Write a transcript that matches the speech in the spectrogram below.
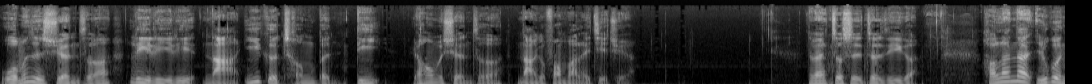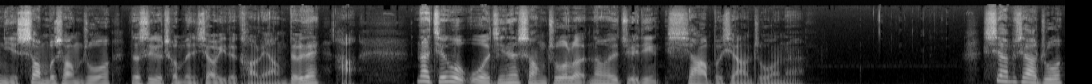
我们是选择利、理、利哪一个成本低，然后我们选择哪个方法来解决，对吧？这是这是第一个。好了，那如果你上不上桌，那是一个成本效益的考量，对不对？好，那结果我今天上桌了，那我决定下不下桌呢？下不下桌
